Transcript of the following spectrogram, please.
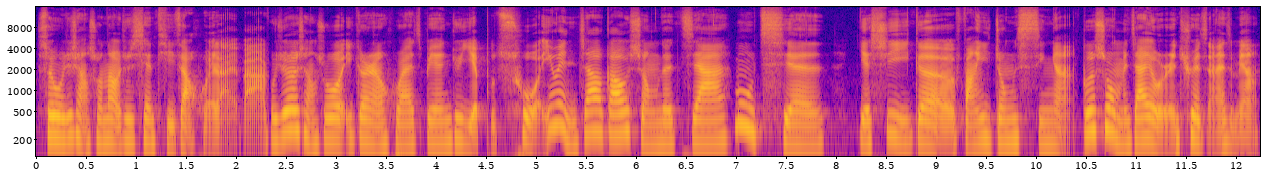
所以我就想说，那我就先提早回来吧。我就是想说，一个人回来这边就也不错，因为你知道。高雄的家目前也是一个防疫中心啊，不是说我们家有人确诊还是怎么样，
